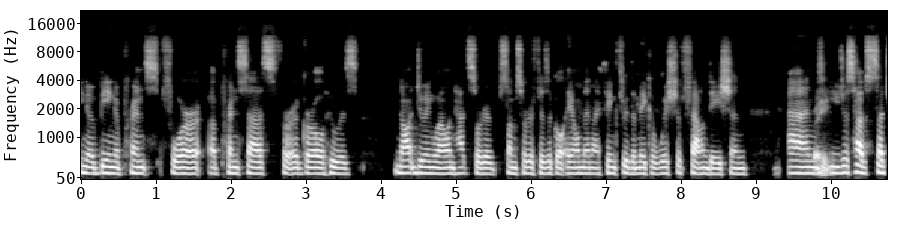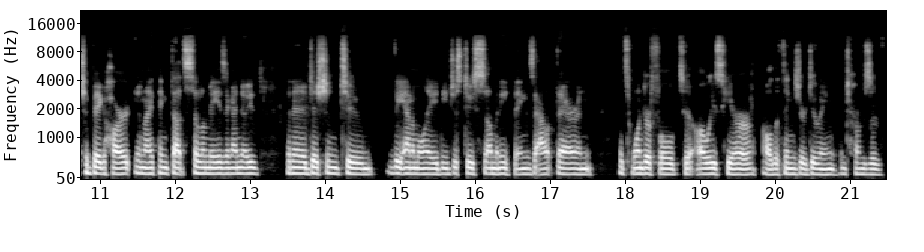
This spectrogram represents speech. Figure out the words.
you know being a prince for a princess for a girl who was not doing well and had sort of some sort of physical ailment i think through the make a wish foundation and right. you just have such a big heart and i think that's so amazing i know that in addition to the animal aid you just do so many things out there and it's wonderful to always hear all the things you're doing in terms of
